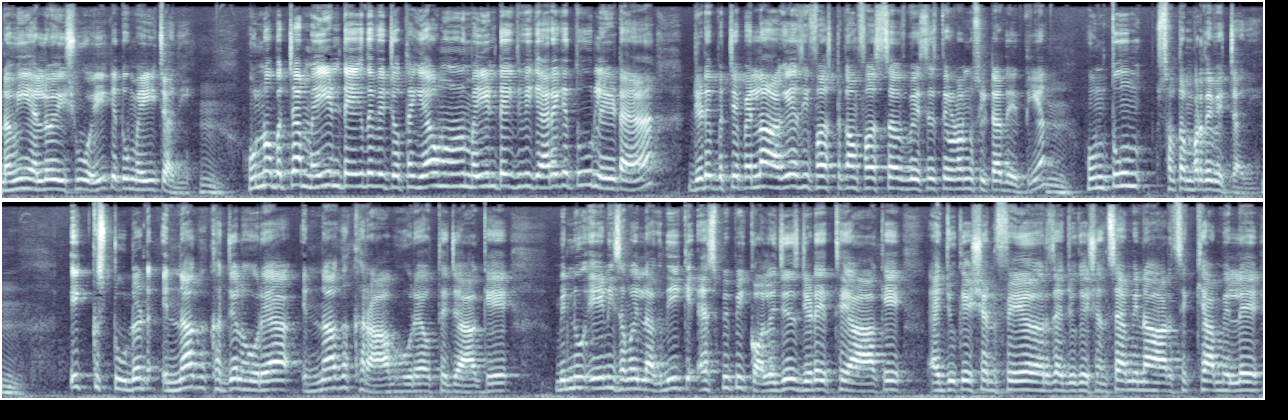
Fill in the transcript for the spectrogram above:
ਨਵੀਂ ਐਲਓ ਇਸ਼ੂ ਹੋਈ ਕਿ ਤੂੰ ਮਈ 'ਚ ਆ ਜੀ। ਹੁਣ ਉਹ ਬੱਚਾ ਮਈ ਇਨਟੇਕ ਦੇ ਵਿੱਚ ਉੱਥੇ ਗਿਆ। ਹੁਣ ਉਹਨਾਂ ਨੂੰ ਮਈ ਇਨਟੇਕ 'ਚ ਵੀ ਕਹਿ ਰਹੇ ਕਿ ਤੂੰ ਲੇਟ ਆਇਆ ਜਿਹੜੇ ਬੱਚੇ ਪਹਿਲਾਂ ਆ ਗਏ ਅਸੀਂ first come first serve basis ਤੇ ਉਹਨਾਂ ਨੂੰ ਸੀਟਾਂ ਦੇ ਦਿੱਤੀਆਂ। ਹੁਣ ਤੂੰ ਸਤੰਬਰ ਦੇ ਵਿੱਚ ਆ ਜੀ। ਇੱਕ ਸਟੂਡੈਂਟ ਇੰਨਾ ਕੁ ਖੱਜਲ ਹੋ ਰਿਹਾ ਇੰਨਾ ਕੁ ਖਰਾਬ ਹੋ ਰਿਹਾ ਉੱਥੇ ਜਾ ਕੇ। ਮੈਨੂੰ ਇਹ ਨਹੀਂ ਸਮਝ ਲੱਗਦੀ ਕਿ ਐਸਪੀਪੀ ਕਾਲਜਸ ਜਿਹੜੇ ਇੱਥੇ ਆ ਕੇ ਐਜੂਕੇਸ਼ਨ ਫੇਅਰਸ ਐਜੂਕੇਸ਼ਨ ਸੈਮੀਨਾਰ ਸਿੱਖਿਆ ਮੇਲੇ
